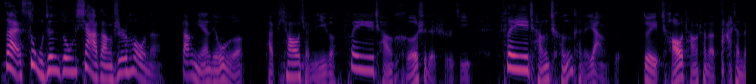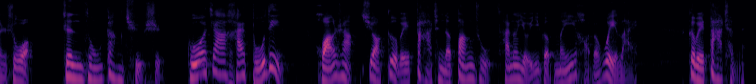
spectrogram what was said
在宋真宗下葬之后呢，当年刘娥她挑选的一个非常合适的时机，非常诚恳的样子，对朝堂上的大臣们说：“真宗刚去世，国家还不定。”皇上需要各位大臣的帮助，才能有一个美好的未来。各位大臣们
